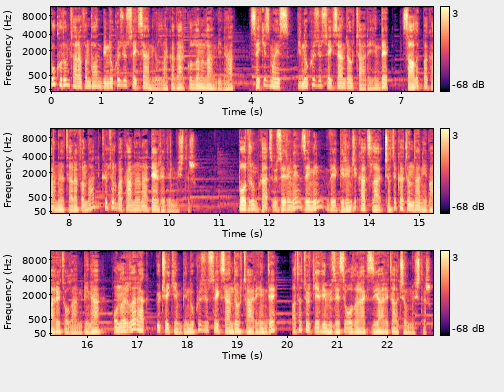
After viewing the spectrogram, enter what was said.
Bu kurum tarafından 1980 yılına kadar kullanılan bina, 8 Mayıs 1984 tarihinde Sağlık Bakanlığı tarafından Kültür Bakanlığı'na devredilmiştir. Bodrum kat üzerine zemin ve birinci katla çatı katından ibaret olan bina onarılarak 3 Ekim 1984 tarihinde Atatürk Evi Müzesi olarak ziyarete açılmıştır.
